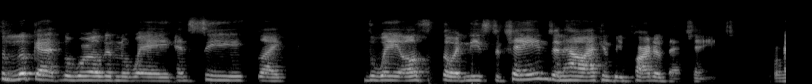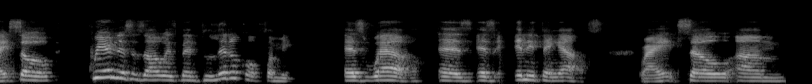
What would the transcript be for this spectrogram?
to look at the world in a way and see like the way also it needs to change and how I can be part of that change. Right. So queerness has always been political for me as well as as anything else. Right. So um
